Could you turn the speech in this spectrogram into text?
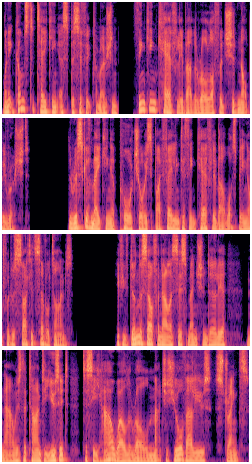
When it comes to taking a specific promotion, thinking carefully about the role offered should not be rushed. The risk of making a poor choice by failing to think carefully about what's being offered was cited several times. If you've done the self analysis mentioned earlier, now is the time to use it to see how well the role matches your values, strengths,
